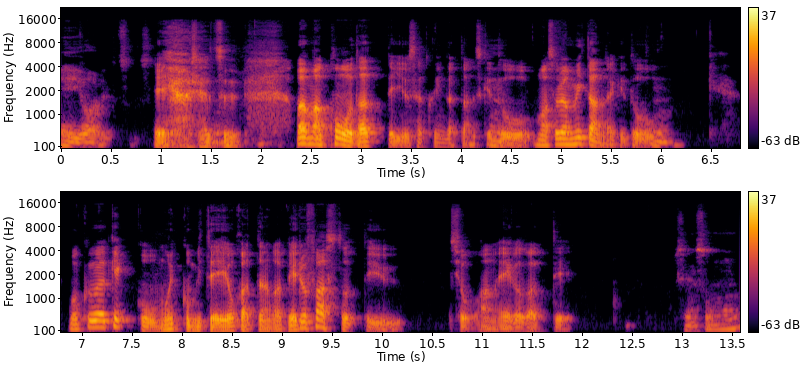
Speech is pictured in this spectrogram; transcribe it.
栄誉あるやつです。映画あるやつ。は、まあこうだっていう作品だったんですけど、まあそれは見たんだけど、うん。僕が結構もう一個見てよかったのが、ベルファストっていう賞あの映画があって、戦争もの？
